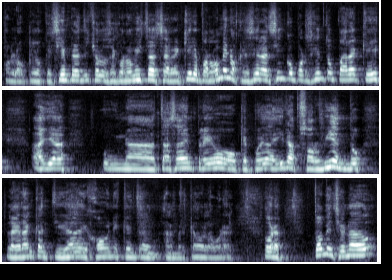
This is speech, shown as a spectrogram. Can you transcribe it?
por lo, lo, que siempre han dicho los economistas, se requiere por lo menos crecer al 5% para que haya una tasa de empleo que pueda ir absorbiendo la gran cantidad de jóvenes que entran al mercado laboral. Ahora, tú has mencionado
